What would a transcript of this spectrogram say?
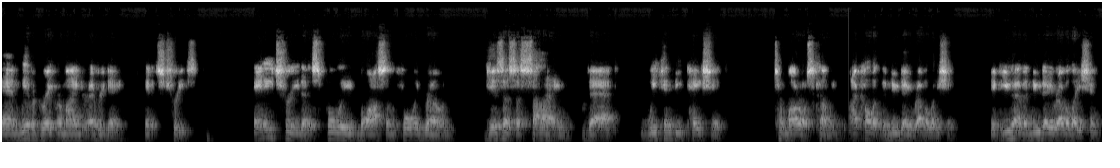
and we have a great reminder every day, and it's trees. Any tree that is fully blossomed, fully grown, gives us a sign that we can be patient. Tomorrow's coming. I call it the new day revelation. If you have a new day revelation,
